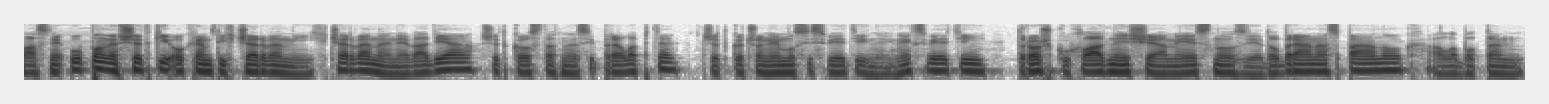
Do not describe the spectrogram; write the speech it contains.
Vlastne úplne všetky okrem tých červených. Červené nevadia, všetko ostatné si prelepte. Všetko, čo nemusí svietiť, nech nech svieti. Trošku chladnejšia miestnosť je dobrá na spánok, alebo ten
